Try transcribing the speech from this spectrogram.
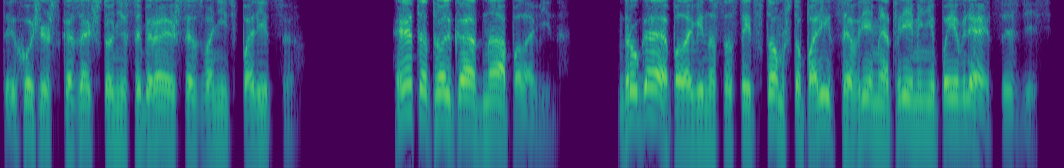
Ты хочешь сказать, что не собираешься звонить в полицию? Это только одна половина. Другая половина состоит в том, что полиция время от времени появляется здесь,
